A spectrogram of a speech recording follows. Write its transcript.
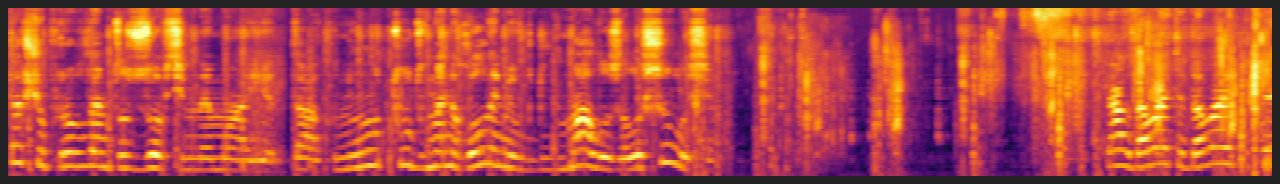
Так що проблем тут зовсім немає. Так, ну тут в мене големів мало залишилося. Так, давайте, давайте.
